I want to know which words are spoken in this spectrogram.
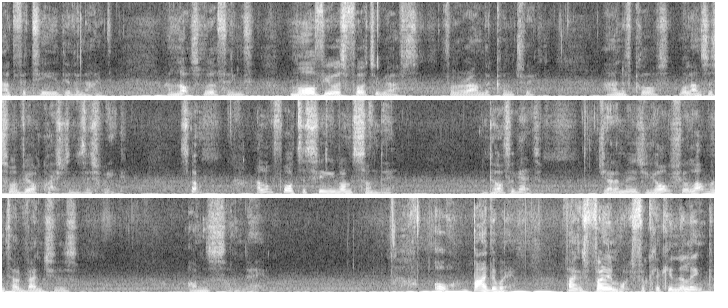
had for tea the other night and lots of other things. More viewers' photographs from around the country and of course we'll answer some of your questions this week. So I look forward to seeing you on Sunday. And don't forget, Jeremy's Yorkshire Allotment Adventures on Sunday. Oh, by the way, thanks very much for clicking the link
